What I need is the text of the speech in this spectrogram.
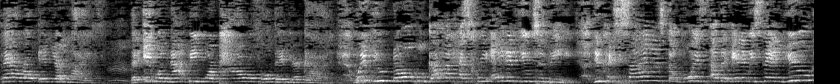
Pharaoh in your life mm. that it will not be more powerful than your God. When you know who God has created you to be, you can silence the voice of the enemy saying, you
